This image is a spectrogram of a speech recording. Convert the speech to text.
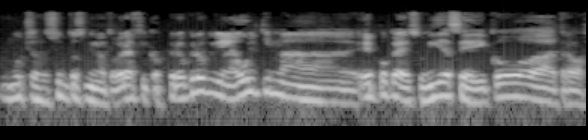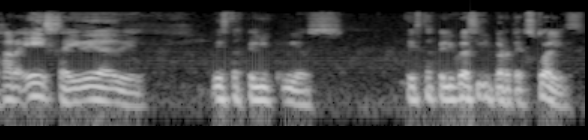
muchos asuntos cinematográficos, pero creo que en la última época de su vida se dedicó a trabajar esa idea de, estas películas, estas películas hipertextuales.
